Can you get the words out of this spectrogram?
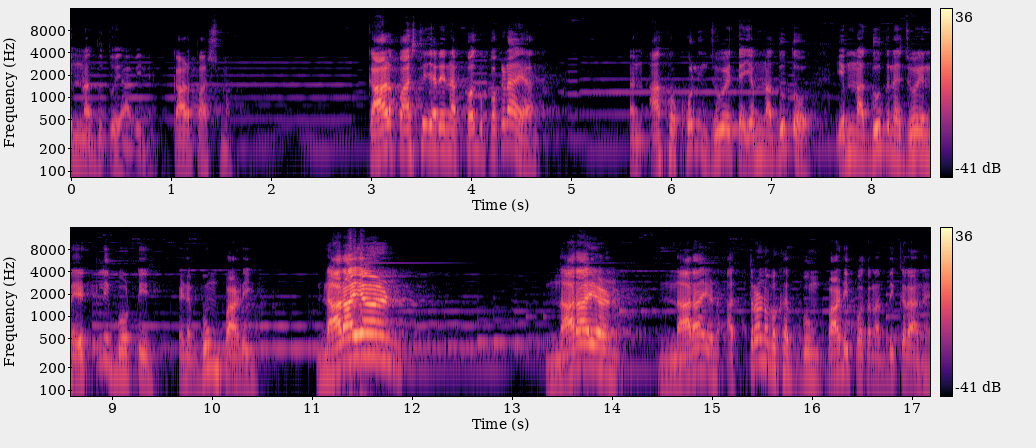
એમના દૂતોએ આવીને કાળપાશમાં. કાળપાશથી જ્યારે એના પગ પકડાયા અને આંખો ખોલીને જોવે ત્યાં એમના દૂતો, એમના દૂતને જોઈને એટલી મોટી એને બૂમ પાડી, નારાયણ! નારાયણ! નારાયણ! આ ત્રણ વખત બૂમ પાડી પોતાના દીકરાને.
